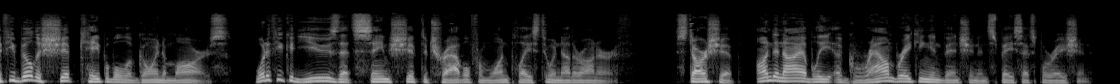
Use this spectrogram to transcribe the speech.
If you build a ship capable of going to Mars, what if you could use that same ship to travel from one place to another on Earth? Starship, undeniably a groundbreaking invention in space exploration,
